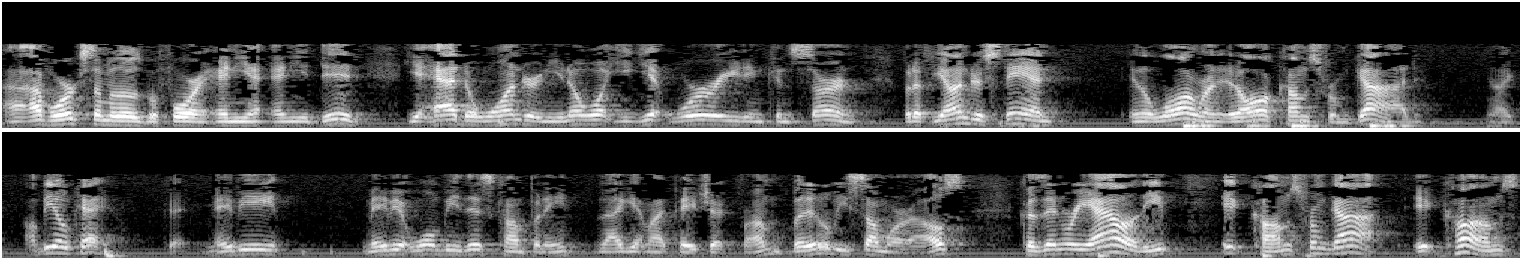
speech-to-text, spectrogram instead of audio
I've worked some of those before, and you and you did. You had to wonder, and you know what? You get worried and concerned. But if you understand, in the long run, it all comes from God. Like, I'll be okay. Okay, maybe maybe it won't be this company that I get my paycheck from, but it'll be somewhere else. Because in reality, it comes from God. It comes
